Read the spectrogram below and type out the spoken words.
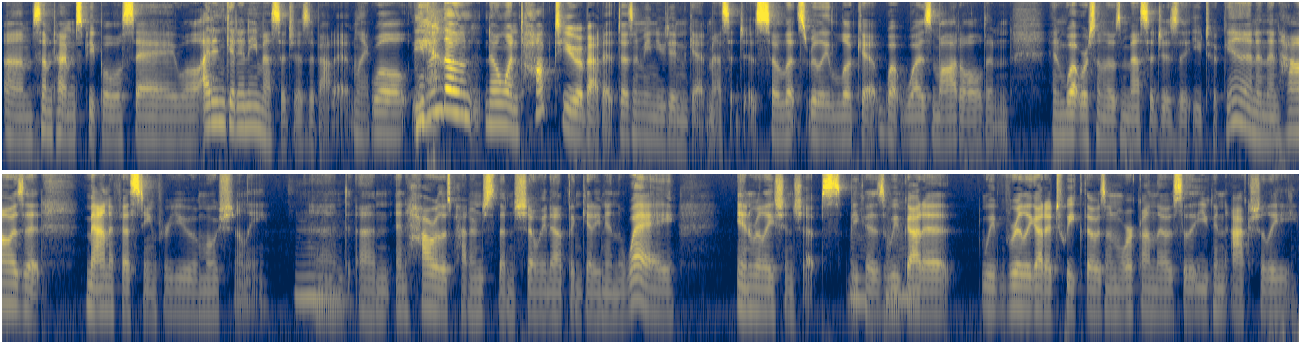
Um, sometimes people will say, "Well, I didn't get any messages about it." I'm like, "Well, even yeah. though no one talked to you about it, doesn't mean you didn't get messages. So let's really look at what was modeled and and what were some of those messages that you took in, and then how is it manifesting for you emotionally." mm. and, and and how are those patterns then showing up and getting in the way in relationships because mm-hmm. we've got to we've really got to tweak those and work on those so that you can actually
